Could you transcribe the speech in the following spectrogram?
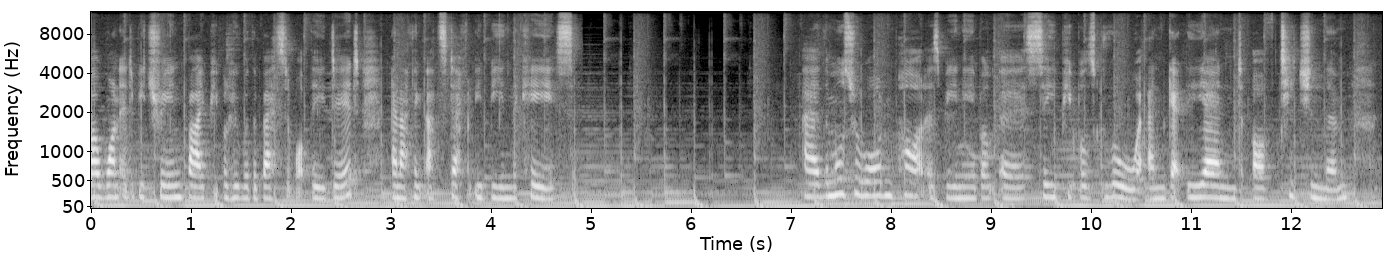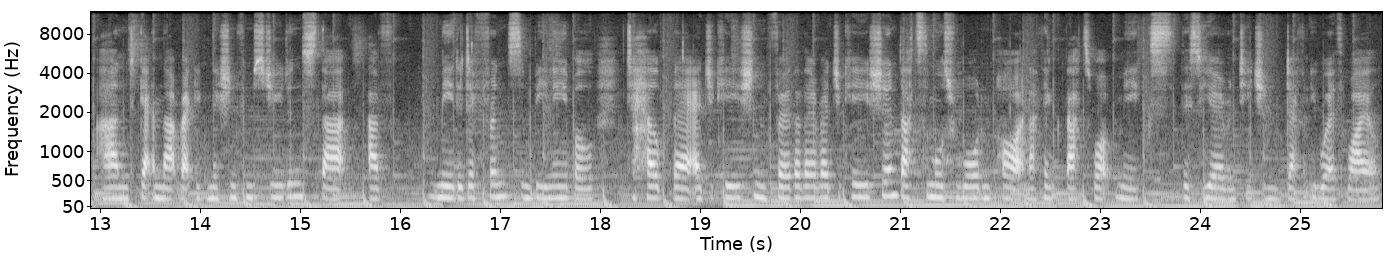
I wanted to be trained by people who were the best at what they did and I think that's definitely been the case. Uh, the most rewarding part is being able to see pupils grow and get the end of teaching them and getting that recognition from students that I've made a difference and being able to help their education, further their education. That's the most rewarding part and I think that's what makes this year in teaching definitely worthwhile.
